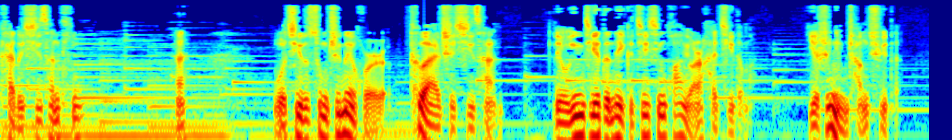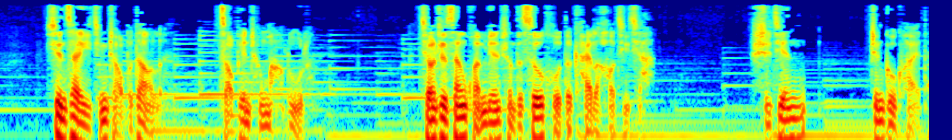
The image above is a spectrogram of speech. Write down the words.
开了西餐厅。我记得宋芝那会儿特爱吃西餐，柳荫街的那个街心花园还记得吗？也是你们常去的。现在已经找不到了，早变成马路了。乔治三环边上的 SOHO 都开了好几家。时间真够快的，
